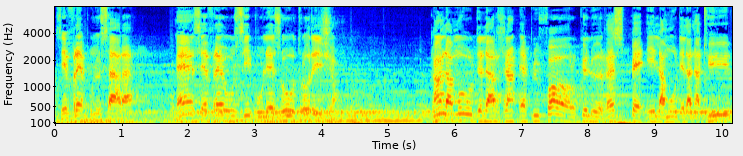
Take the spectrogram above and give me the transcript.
C'est vrai pour le Sahara, mais c'est vrai aussi pour les autres régions. Quand l'amour de l'argent est plus fort que le respect et l'amour de la nature,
